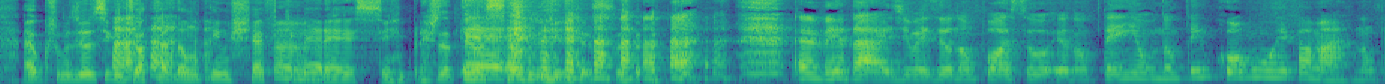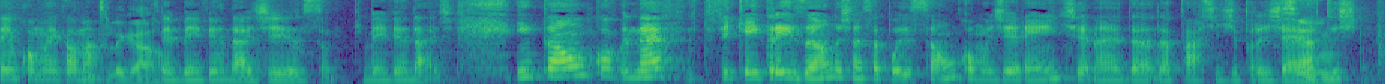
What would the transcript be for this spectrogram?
Aí eu costumo dizer o seguinte, ó, cada um tem um chefe que ah. merece, hein? Presta atenção é. nisso. é verdade, mas eu não posso, eu não tenho, não tenho como reclamar, não tenho como reclamar. Muito legal. É bem verdade isso, bem verdade. Então, né, fiquei três anos nessa posição como gerente, né, da, da parte de projetos. Sim.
